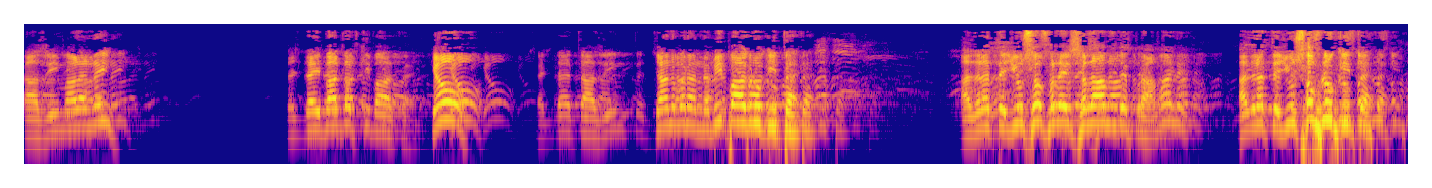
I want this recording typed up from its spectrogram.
تعظیم والا نہیں۔ سجدہ عبادت کی بات ہے۔ کیوں؟ سجدہ تعظیم جانور نبی پاک نو کیتا ہے۔ حضرت یوسف علیہ السلام دے پراوا نے حضرت یوسف نو کیتا ہے۔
